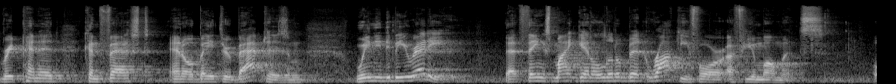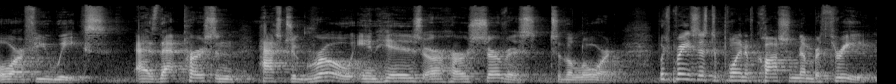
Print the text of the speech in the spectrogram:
repented, confessed, and obeyed through baptism, we need to be ready that things might get a little bit rocky for a few moments or a few weeks as that person has to grow in his or her service to the Lord. Which brings us to point of caution number three,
